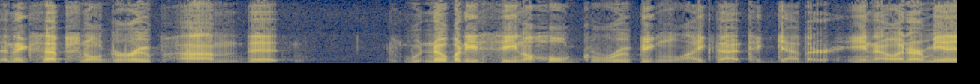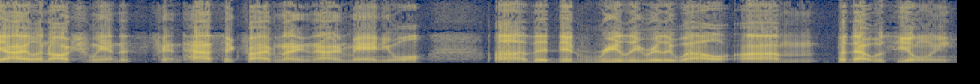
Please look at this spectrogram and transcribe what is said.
an exceptional group um, that nobody's seen a whole grouping like that together. You know, in our Amelia Island auction, we had a fantastic 599 manual uh, that did really, really well, um, but that was the only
